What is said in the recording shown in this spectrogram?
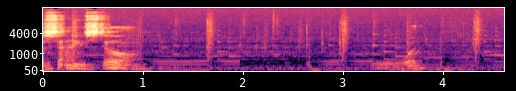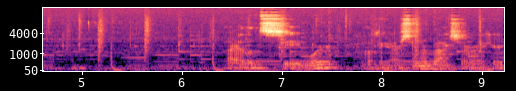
Just standing still. What? All right, let's see. Where? Okay, our center backs are right here.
